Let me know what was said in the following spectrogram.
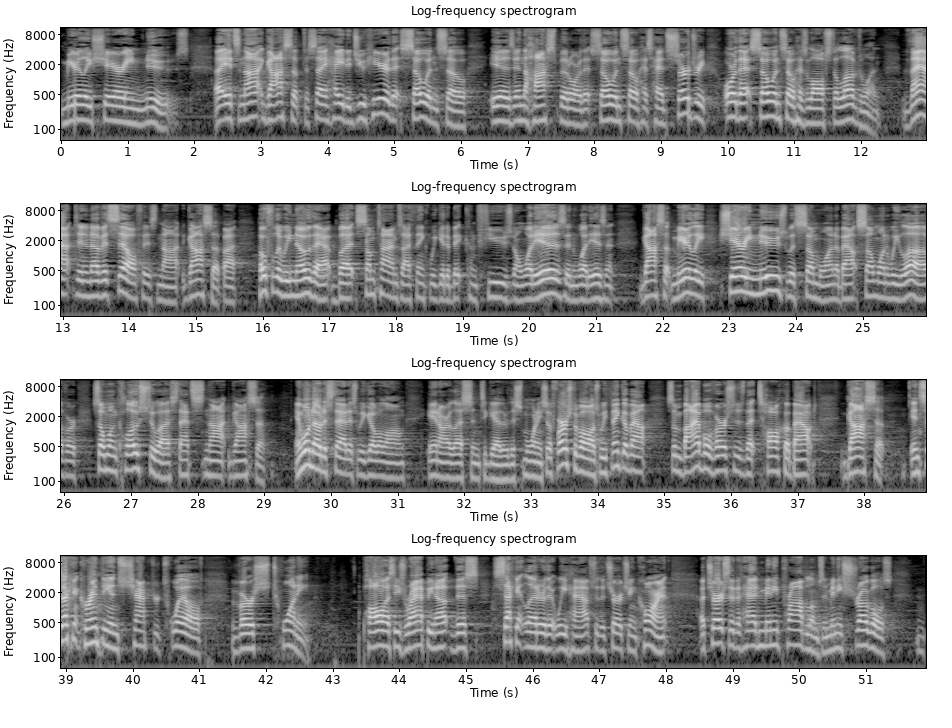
merely sharing news. Uh, it's not gossip to say, hey, did you hear that so and so is in the hospital, or that so and so has had surgery, or that so and so has lost a loved one? That, in and of itself, is not gossip. I, hopefully, we know that, but sometimes I think we get a bit confused on what is and what isn't gossip, merely sharing news with someone about someone we love or someone close to us, that's not gossip. And we'll notice that as we go along in our lesson together this morning. So, first of all, as we think about some Bible verses that talk about gossip, in 2 Corinthians chapter 12, verse 20, Paul, as he's wrapping up this second letter that we have to the church in Corinth, a church that had had many problems and many struggles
